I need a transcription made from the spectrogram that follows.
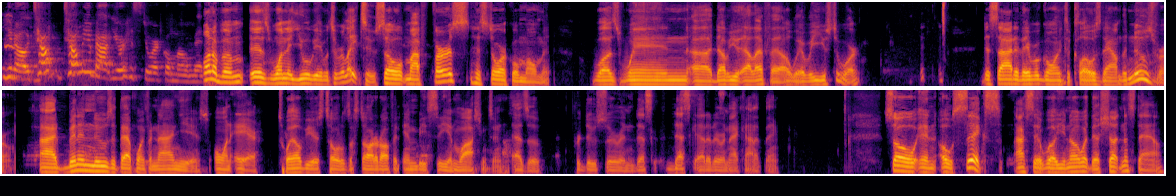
You know, tell tell me about your historical moment. One of them is one that you will be able to relate to. So my first historical moment was when uh, WLFL, where we used to work, decided they were going to close down the newsroom. I'd been in news at that point for nine years on air, 12 years total. I started off at NBC in Washington as a producer and desk desk editor and that kind of thing. So in 06, I said, well, you know what? They're shutting us down.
